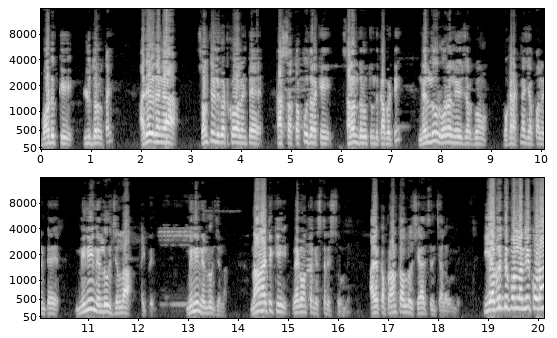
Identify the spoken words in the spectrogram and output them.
బాడుక్కి ఇళ్ళు దొరుకుతాయి. అదేవిధంగా సొంత ఇల్లు కట్టుకోవాలంటే కాస్త తక్కువ ధరకి స్థలం దొరుకుతుంది కాబట్టి నెల్లూరు రూరల్ నియోజకవర్గం ఒక రకంగా చెప్పాలంటే మినీ నెల్లూరు జిల్లా అయిపోయింది. మినీ నెల్లూరు జిల్లా. నానాటికి వేగవంతంగా విస్తరిస్తూ ఉంది. ఆ యొక్క ప్రాంతాల్లో చేయాల్సింది చాలా ఉంది. ఈ అభివృద్ధి పనులన్నీ కూడా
